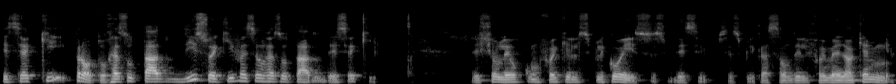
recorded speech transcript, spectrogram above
esse aqui, pronto, o resultado disso aqui vai ser o resultado desse aqui. Deixa eu ler como foi que ele explicou isso, ver se, se a explicação dele foi melhor que a minha.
